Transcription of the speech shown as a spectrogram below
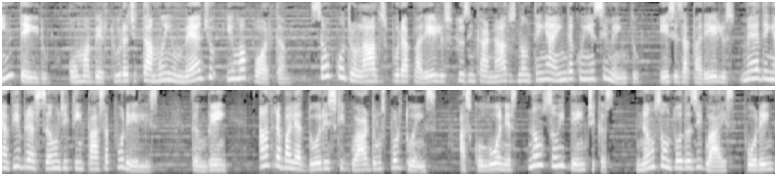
inteiro, ou uma abertura de tamanho médio e uma porta. São controlados por aparelhos que os encarnados não têm ainda conhecimento. Esses aparelhos medem a vibração de quem passa por eles. Também há trabalhadores que guardam os portões. As colônias não são idênticas, não são todas iguais, porém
